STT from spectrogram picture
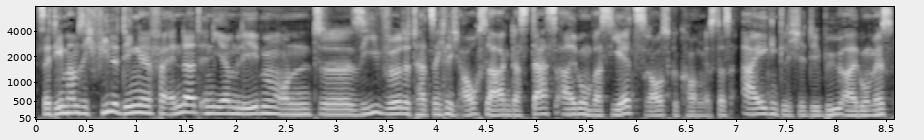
Seitdem haben sich viele Dinge verändert in ihrem Leben und äh, sie würde tatsächlich auch sagen, dass das Album, was jetzt rausgekommen ist, das eigentliche Debütalbum ist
